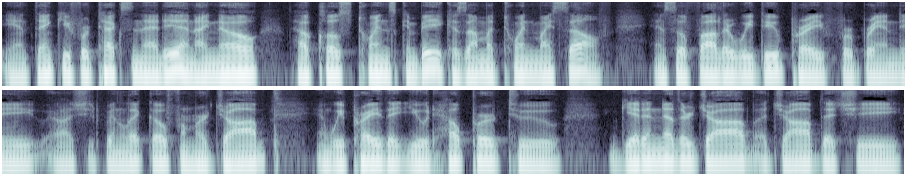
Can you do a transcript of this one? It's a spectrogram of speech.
And thank you for texting that in. I know how close twins can be because I'm a twin myself. And so, Father, we do pray for Brandy. Uh, she's been let go from her job. And we pray that you would help her to get another job, a job that she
